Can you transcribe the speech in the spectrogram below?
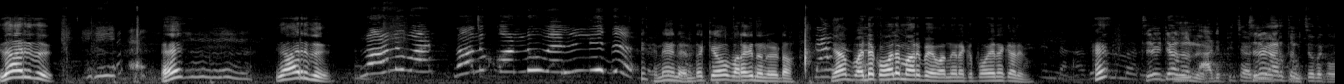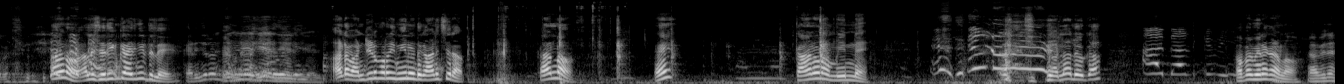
ഇതാരിത്? ഏ? ഇതാരിത്? എന്നാ എന്തൊക്കെയോ പറയുന്നുണ്ട് കേട്ടോ. ഞാൻ എന്റെ കോലം മാറിപ്പോയി വന്നതിനൊക്കെ പോയതിനേക്കാളും? ആണോ? അല്ല ശരിക്കും കഴിഞ്ഞിട്ടില്ലേ? അവിടെ വണ്ടിയുടെ പുറകെ മീനുണ്ട് കാണിച്ചു തരാം. കാണണോ? ഏ? കാണണോ മീനെ എന്നാ ലോക്ക? അപ്പൊ മീനെ കാണണോ? പിന്നെ?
